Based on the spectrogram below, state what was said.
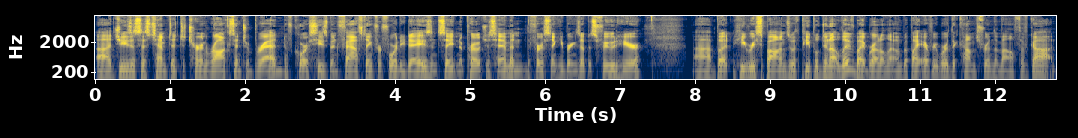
Uh, Jesus is tempted to turn rocks into bread. Of course, he's been fasting for 40 days, and Satan approaches him, and the first thing he brings up is food here. Uh, but he responds with, People do not live by bread alone, but by every word that comes from the mouth of God.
